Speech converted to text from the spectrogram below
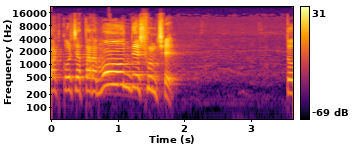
পাঠ করছি আর তারা মন দিয়ে শুনছে, তো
